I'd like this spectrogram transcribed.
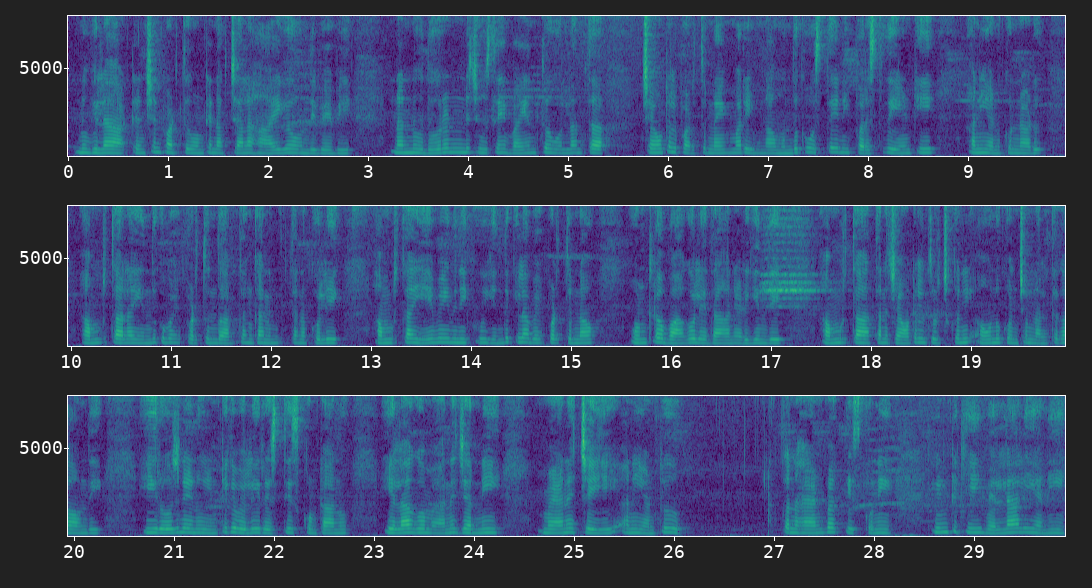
నువ్వు ఇలా టెన్షన్ పడుతూ ఉంటే నాకు చాలా హాయిగా ఉంది బేబీ. నన్ను దూరం నుండి చూసే భయంతో ఒళ్ళంతా చెమటలు పడుతున్నాయి. మరి నా ముందుకు వస్తే నీ పరిస్థితి ఏంటి అని అనుకున్నాడు. అమృత అలా ఎందుకు భయపడుతుందో అర్థం కాని తన కొలీగ్ అమృత ఏమైంది నీకు? ఎందుకు ఇలా భయపడుతున్నావు? ఒంట్లో బాగోలేదా? అని అడిగింది. అమృత తన చెమటలు తుడుచుకొని అవును కొంచెం నలతగా ఉంది. ఈ రోజు నేను ఇంటికి వెళ్ళి రెస్ట్ తీసుకుంటాను. ఎలాగో మేనేజర్ని మేనేజ్ చెయ్యి అని అంటూ తన హ్యాండ్ బ్యాగ్ తీసుకొని ఇంటికి వెళ్ళాలి అని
